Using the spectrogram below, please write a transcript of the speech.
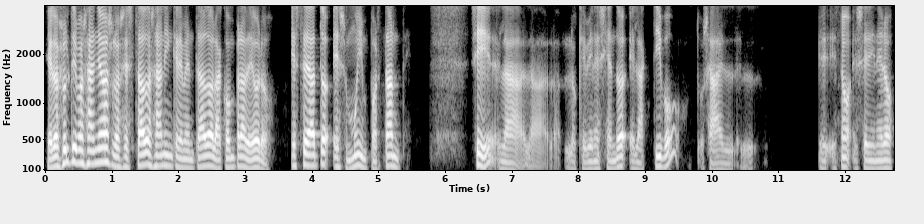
En los últimos años los estados han incrementado la compra de oro. Este dato es muy importante. Sí, lo que viene siendo el activo, o sea, el, eh, no, ese dinero,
